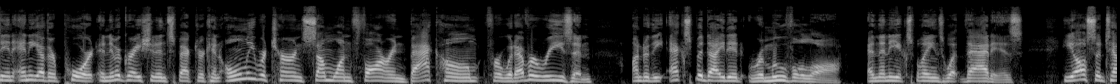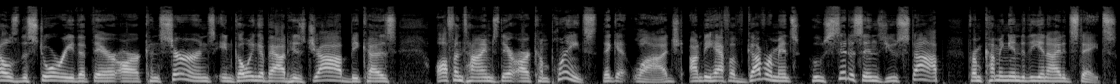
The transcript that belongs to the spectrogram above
in any other port, an immigration inspector can only return someone foreign back home for whatever reason under the expedited removal law. And then he explains what that is. He also tells the story that there are concerns in going about his job because oftentimes there are complaints that get lodged on behalf of governments whose citizens you stop from coming into the United States.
